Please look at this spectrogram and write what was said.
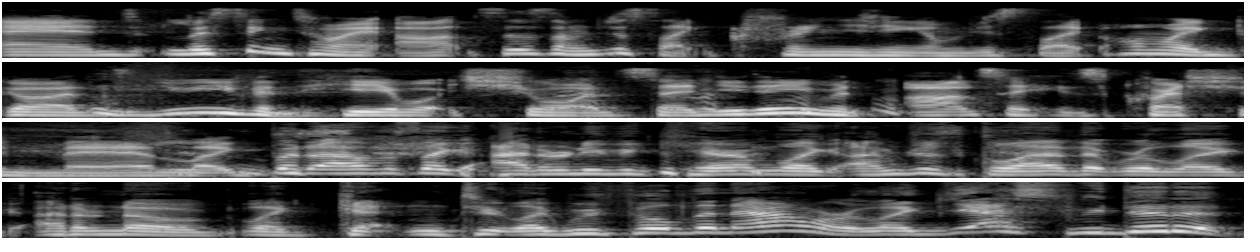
and listening to my answers, I'm just like cringing. I'm just like, oh my god, did you even hear what Sean said? You didn't even answer his question, man. Like, But I was like, I don't even care. I'm like, I'm just glad that we're like, I don't know, like getting to like we filled an hour. Like, yes, we did it.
